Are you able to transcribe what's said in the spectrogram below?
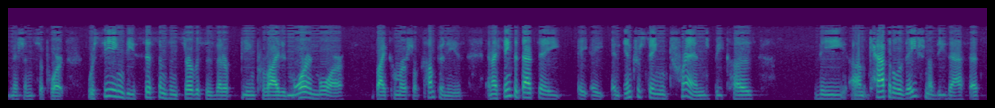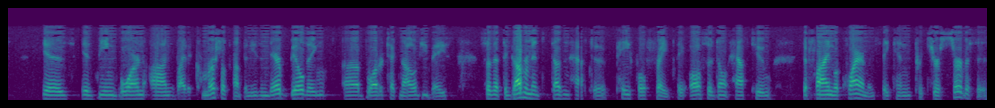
mission support we're seeing these systems and services that are being provided more and more by commercial companies. And I think that that's a, a, a an interesting trend because the um, capitalization of these assets is is being borne on by the commercial companies, and they're building a broader technology base so that the government doesn't have to pay full freight. They also don't have to define requirements. They can procure services,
